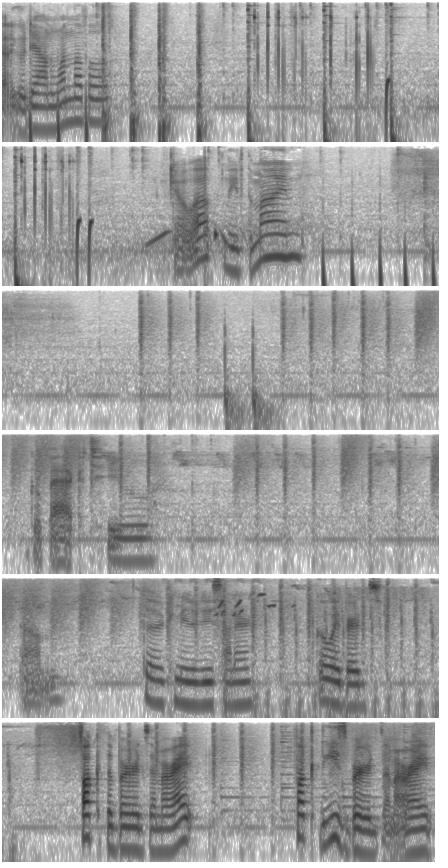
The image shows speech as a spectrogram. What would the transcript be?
Gotta go down one level. Go up, leave the mine. Go back to um, the community center. Go away, birds. Fuck the birds, am I right? Fuck these birds, am I right?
